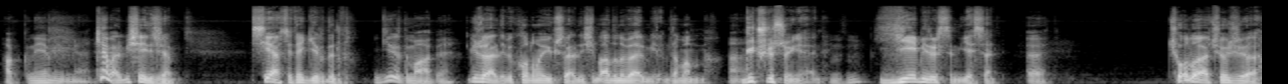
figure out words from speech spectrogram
Hakkını yemeyeyim yani. Kemal bir şey diyeceğim. Siyasete girdin. Girdim abi. Güzel de bir konuma yükseldin. Şimdi adını vermeyelim tamam mı? Ha. Güçlüsün yani. Hı hı. Yiyebilirsin yesen. Evet. Çoluğa çocuğa,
